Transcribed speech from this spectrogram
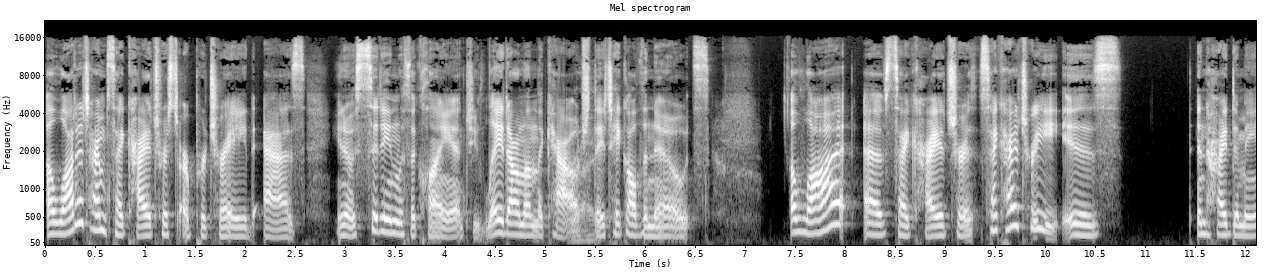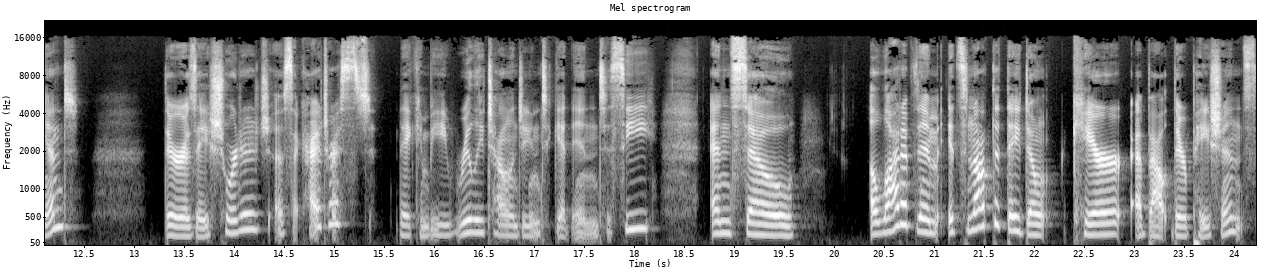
a lot of times psychiatrists are portrayed as, you know, sitting with a client, you lay down on the couch, right. they take all the notes. A lot of psychiatrists, psychiatry is in high demand there is a shortage of psychiatrists. They can be really challenging to get in to see. And so, a lot of them, it's not that they don't care about their patients,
